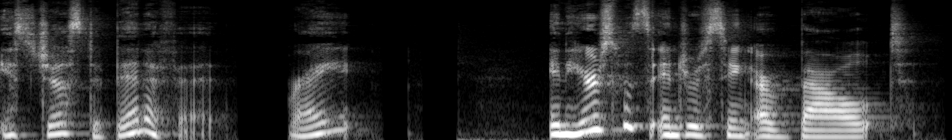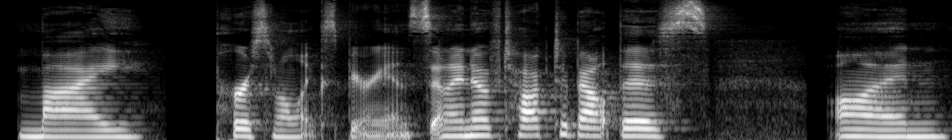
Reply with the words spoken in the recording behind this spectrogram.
it's just a benefit, right? And here's what's interesting about my personal experience. And I know I've talked about this on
